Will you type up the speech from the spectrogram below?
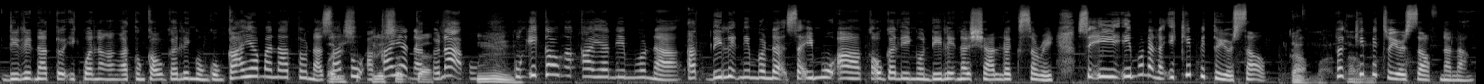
dili nato ikuan lang ang atong kaugalingong kung kaya man nato na sa ato ah, kaya nato na kung Mm. kung ikaw nga kaya nimo na at dili nimo na sa imo ah, kaugalingon dili na siya luxury si i- imo na lang i-keep it to yourself Tama. Like, keep it to yourself na lang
